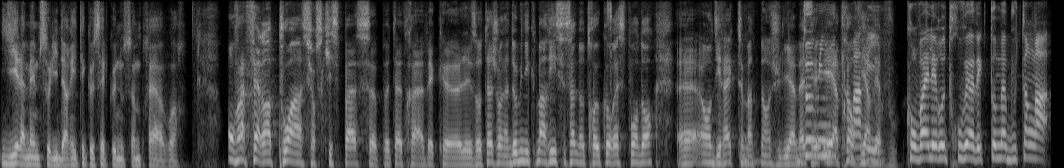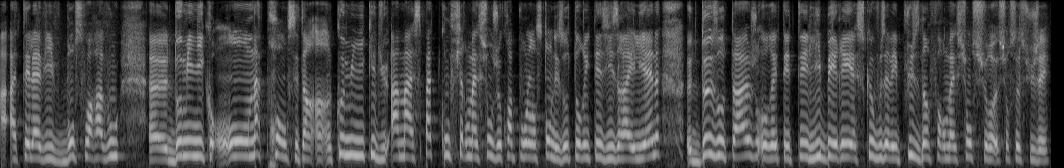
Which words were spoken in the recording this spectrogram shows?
il y ait la même solidarité que celle que nous sommes prêts à avoir. On va faire un point sur ce qui se passe euh, peut-être avec euh, les otages. On a Dominique Marie, c'est ça notre correspondant euh, en direct maintenant, Julie Hamet. Et- Dominique Et après, on revient Marie, vers vous. qu'on va aller retrouver avec Thomas Boutin à, à Tel Aviv. Bonsoir à vous. Euh, Dominique, on apprend, c'est un, un communiqué du Hamas, pas de confirmation, je crois, pour l'instant, des autorités israéliennes. Euh, Deux otages auraient été libérés. Est-ce que vous avez plus d'informations sur, sur ce sujet?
